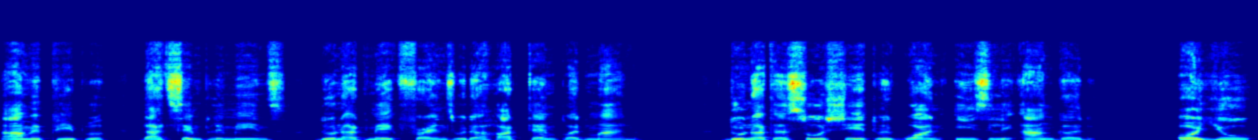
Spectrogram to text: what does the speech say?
Army people, that simply means do not make friends with a hot tempered man. Do not associate with one easily angered or you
